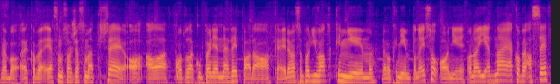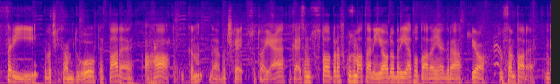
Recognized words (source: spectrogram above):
Nebo, jakoby, já jsem myslel, že jsme tři, jo, ale ono to tak úplně nevypadá. Ok, jdeme se podívat k ním, nebo k ním, to nejsou oni. Ona jedna je jakoby asi free. Počkej, kam jdu? To je tady. Aha, taken? Ne, počkej, co to je? Ok, jsem z toho trošku zmatený, jo, dobrý, je to tady někde. Jo, už jsem tady. Ok,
